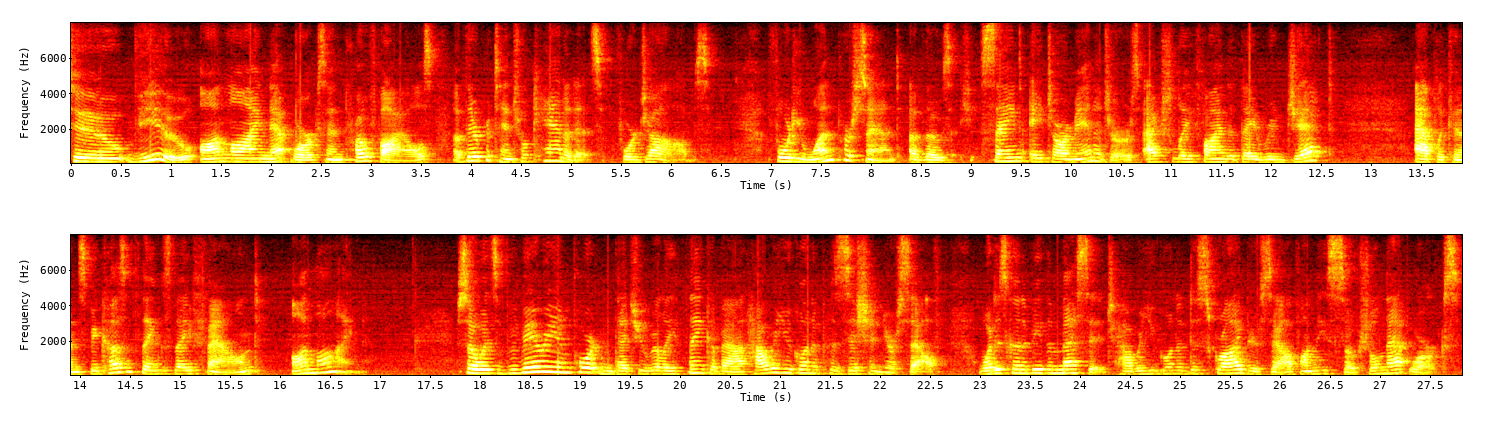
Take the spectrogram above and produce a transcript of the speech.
to view online networks and profiles of their potential candidates for jobs. 41% of those same HR managers actually find that they reject applicants because of things they found online. So it's very important that you really think about how are you going to position yourself? What is going to be the message? How are you going to describe yourself on these social networks?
